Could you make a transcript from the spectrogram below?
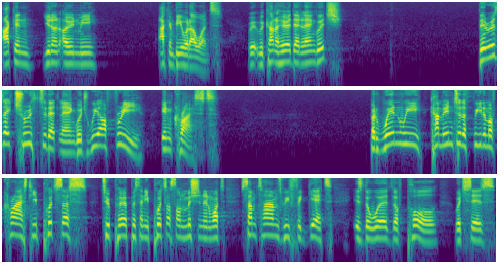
I can, you don't own me. I can be what I want. We, we kind of heard that language. There is a truth to that language. We are free in Christ. But when we come into the freedom of Christ, He puts us to purpose and He puts us on mission. And what sometimes we forget is the words of Paul, which says,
